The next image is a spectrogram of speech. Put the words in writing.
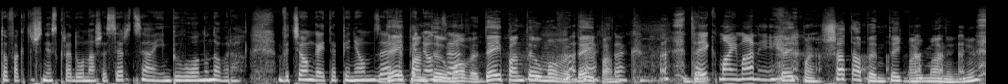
to faktycznie skradło nasze serca i było, no dobra, wyciągaj te pieniądze, Dej te pan pieniądze. tę umowę, dej pan tę umowę, dej tak, pan. tak. Take my money. Take my, shut up and take my money, nie?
